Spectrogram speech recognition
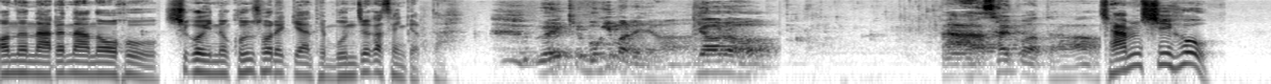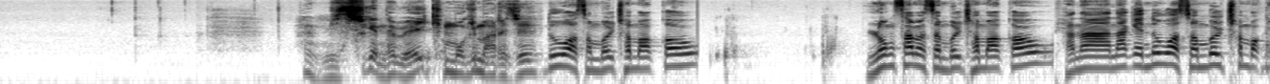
어느 나른한 오후 쉬고 있는 군소래끼한테 문제가 생겼다 왜 이렇게 목이 마르냐? 열어. 아, 살 것 같다. 잠시 후 미치겠네. 왜 이렇게 목이 마르지? 누워서 물 처먹고 롱 싸면서 물 처먹고 편안하게 누워서 물 처먹고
